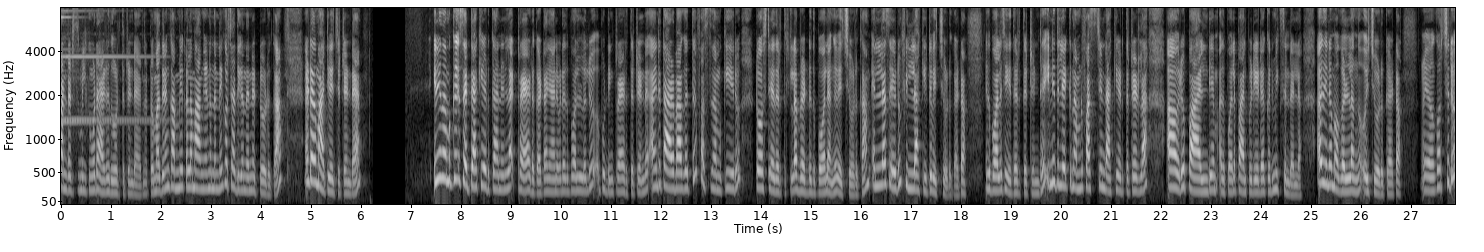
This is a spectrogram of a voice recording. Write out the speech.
കണ്ടൻസ് മിൽക്കും കൂടെ ആഡ് ചെയ്ത് കൊടുത്തിട്ടുണ്ടായിരുന്നു കേട്ടോ. മധുരം കമ്മിയൊക്കെയുള്ള മാങ്ങയാണെന്നുണ്ടെങ്കിൽ കുറച്ച് അധികം തന്നെ ഇട്ട് കൊടുക്കാം. എന്നിട്ട് അത് മാറ്റി വെച്ചിട്ടുണ്ട്. ഇനി നമുക്ക് സെറ്റാക്കി എടുക്കാനുള്ള ട്രേ എടുക്കാം കേട്ടോ. ഞാനിവിടെ ഇതുപോലുള്ളൊരു പുഡിംഗ് ട്രേ എടുത്തിട്ടുണ്ട്. അതിന്റെ താഴ്ഭാഗത്ത് ഫസ്റ്റ് നമുക്ക് ഈ ഒരു ടോസ്റ്റ് ചെയ്തെടുത്തിട്ടുള്ള ബ്രെഡ് ഇതുപോലെ അങ്ങ് വെച്ച് കൊടുക്കാം. എല്ലാ സൈഡും ഫില്ലാക്കിയിട്ട് വെച്ച് കൊടുക്കാം കേട്ടോ. ഇതുപോലെ ചെയ്തെടുത്തിട്ടുണ്ട്. ഇനി ഇതിലേക്ക് നമ്മൾ ഫസ്റ്റ് ഉണ്ടാക്കി എടുത്തിട്ടുള്ള ആ ഒരു പാലിന്റെയും അതുപോലെ പാൽപ്പൊടിയുടെ ഒക്കെ ഒരു മിക്സ് ഉണ്ടല്ലോ. അതിന്റെ മുകളിൽ അങ്ങ് ഒഴിച്ചു കൊടുക്കുക കേട്ടോ. കുറച്ചൊരു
